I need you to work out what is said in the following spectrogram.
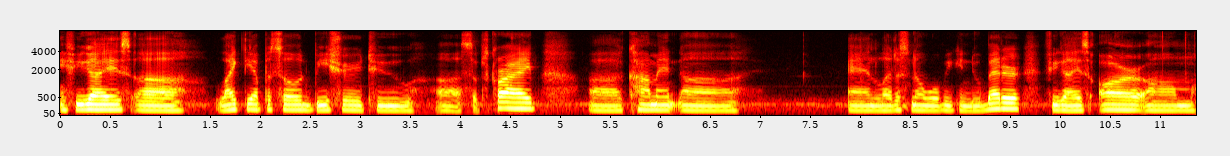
If you guys uh, like the episode, be sure to uh, subscribe, uh, comment, uh, and let us know what we can do better. If you guys are um,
